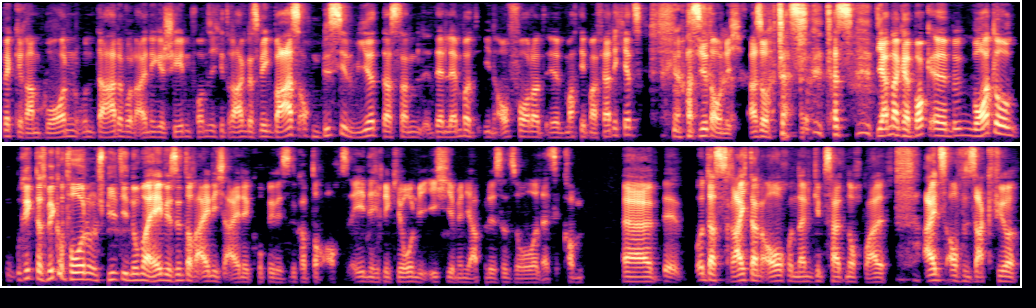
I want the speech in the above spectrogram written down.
weggerammt worden und da hat er wohl einige Schäden von sich getragen. Deswegen war es auch ein bisschen weird, dass dann der Lambert ihn auffordert, äh, mach den mal fertig jetzt. Ja. Passiert auch nicht. Also das, das, die haben da keinen Bock. Äh, Wardlow kriegt das Mikrofon und spielt die Nummer, hey, wir sind doch eigentlich eine Gruppe, wir sind, kommt doch auch aus ähnliche Region wie ich hier, Minneapolis und so. Das, komm, äh, und das reicht dann auch. Und dann gibt es halt noch mal eins auf den Sack für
